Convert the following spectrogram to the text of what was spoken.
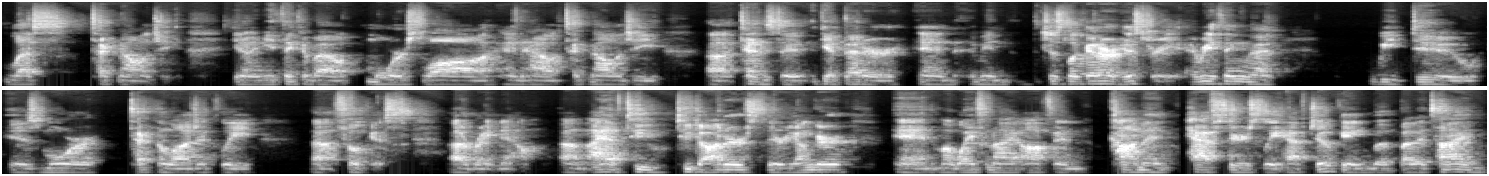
less technology. You know, and you think about Moore's law and how technology uh, tends to get better. And I mean, just look at our history. Everything that we do is more technologically uh, focused uh, right now. Um, I have two two daughters; they're younger, and my wife and I often comment half seriously, half joking. But by the time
